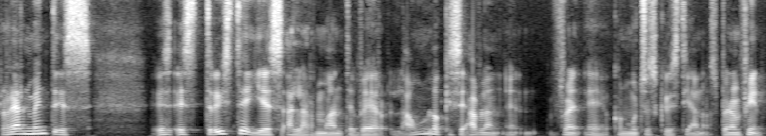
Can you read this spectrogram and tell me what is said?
realmente es, es, triste y es alarmante ver aún lo que se hablan eh, con muchos cristianos. Pero en fin,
